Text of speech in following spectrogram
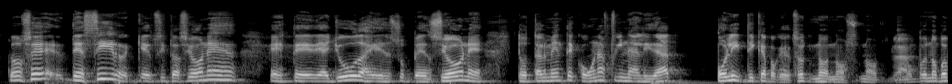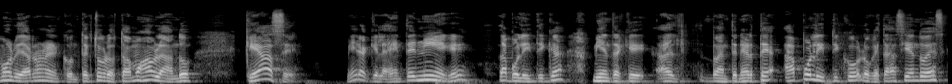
Entonces, decir que situaciones este, de ayudas y de subvenciones totalmente con una finalidad política, porque eso no, no, no, Claro. no- no podemos olvidarnos en el contexto que lo estamos hablando, ¿qué hace? Mira, que la gente niegue la política, mientras que al mantenerte apolítico, lo que estás haciendo es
